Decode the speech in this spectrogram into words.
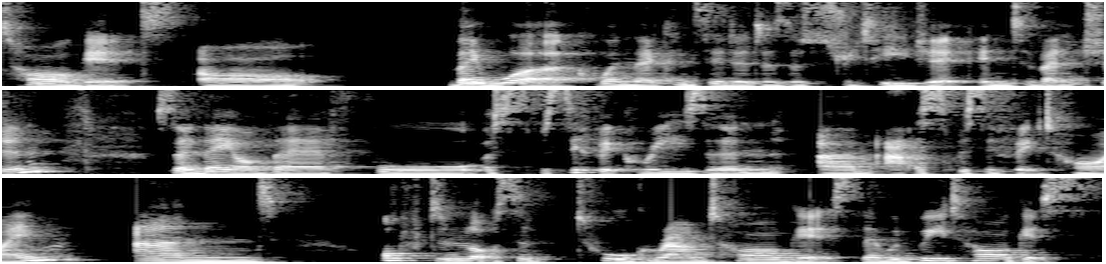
targets are they work when they're considered as a strategic intervention. So they are there for a specific reason um, at a specific time. And often lots of talk around targets. There would be targets,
